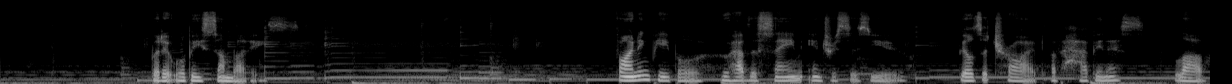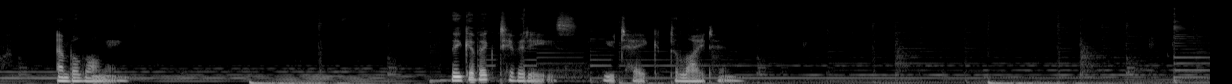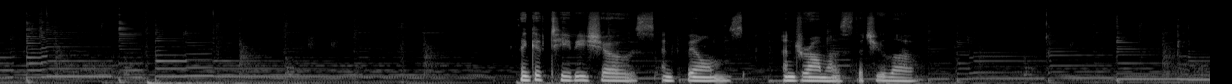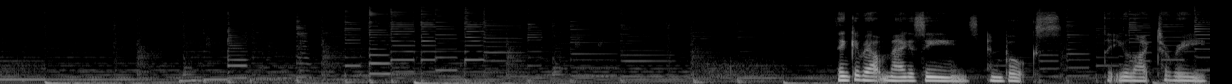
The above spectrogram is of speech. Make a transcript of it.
but it will be somebody's. Finding people who have the same interests as you builds a tribe of happiness, love, and belonging. Think of activities you take delight in. Think of TV shows and films and dramas that you love. Think about magazines and books that you like to read.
